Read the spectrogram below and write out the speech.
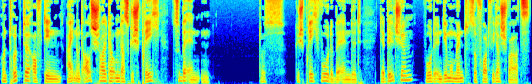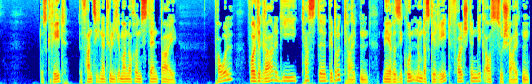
und drückte auf den Ein- und Ausschalter, um das Gespräch zu beenden. Das Gespräch wurde beendet. Der Bildschirm wurde in dem Moment sofort wieder schwarz. Das Gerät befand sich natürlich immer noch im Standby. Paul wollte gerade die Taste gedrückt halten, mehrere Sekunden, um das Gerät vollständig auszuschalten.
